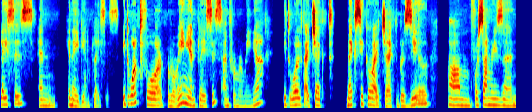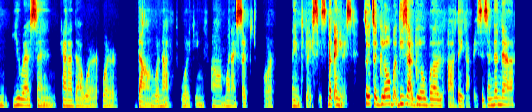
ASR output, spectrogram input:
places and Canadian places. It worked for Romanian places. I'm from Romania. It worked. I checked Mexico, I checked Brazil. Um, for some reason, US and Canada were, were down, were not working um, when I searched for named places. But anyways, so it's a global, these are global uh, databases. And then there are,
